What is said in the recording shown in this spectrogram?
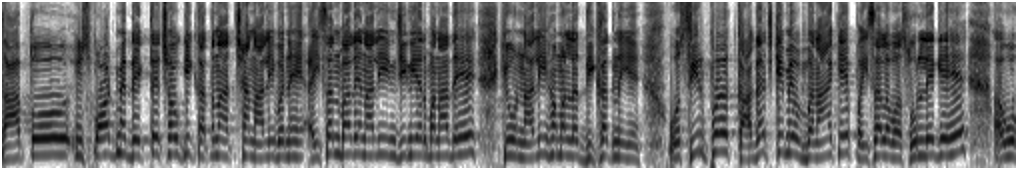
तो आप तो स्पॉट में देखते छो कि कितना अच्छा नाली बने है। ऐसा वाले नाली इंजीनियर बना दे है कि वो नाली हमन दिखत नहीं है वो सिर्फ़ कागज़ के में बना के पैसा ला वसूल ले गए है और वो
